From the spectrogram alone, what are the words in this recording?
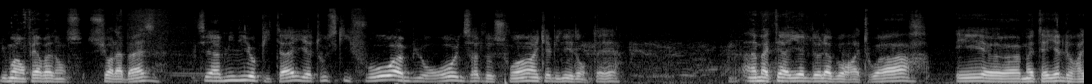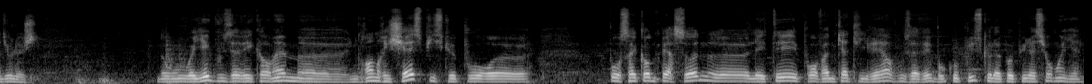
du moins en permanence sur la base. C'est un mini hôpital, il y a tout ce qu'il faut, un bureau, une salle de soins, un cabinet dentaire, un matériel de laboratoire et un matériel de radiologie. Donc vous voyez que vous avez quand même euh, une grande richesse, puisque pour, euh, pour 50 personnes, euh, l'été et pour 24 l'hiver, vous avez beaucoup plus que la population moyenne.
